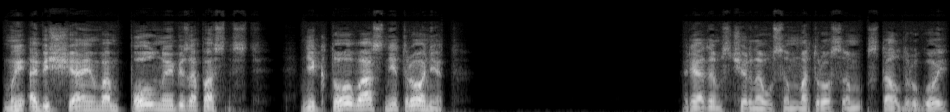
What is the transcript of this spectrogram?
мы обещаем вам полную безопасность. Никто вас не тронет. Рядом с черноусым матросом стал другой,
